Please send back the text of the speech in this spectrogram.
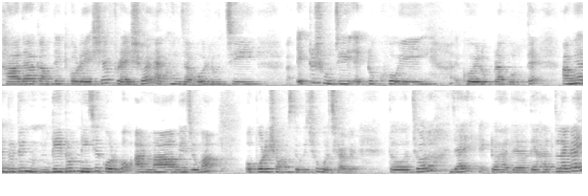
খাওয়া দাওয়া কমপ্লিট করে এসে ফ্রেশ হয়ে এখন যাব লুচি, একটু সুজি, একটু খই খইয়ের উপরা করতে। আমি আর দুদিন, দিদুন নিচে করব আর মা, মেজো মা ওপরে সমস্ত কিছু গোছাবে। তো চলো যাই, একটু হাতে হাতে হাত লাগাই।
